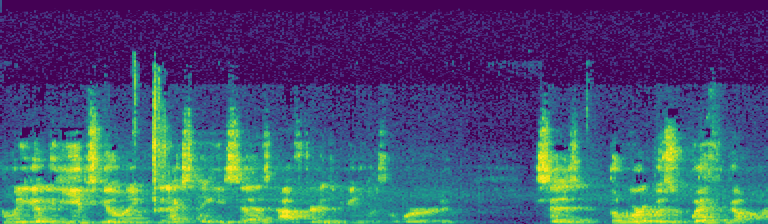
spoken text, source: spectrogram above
And when the keeps going, the next thing he says after in the beginning was the Word he says the Word was with God.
